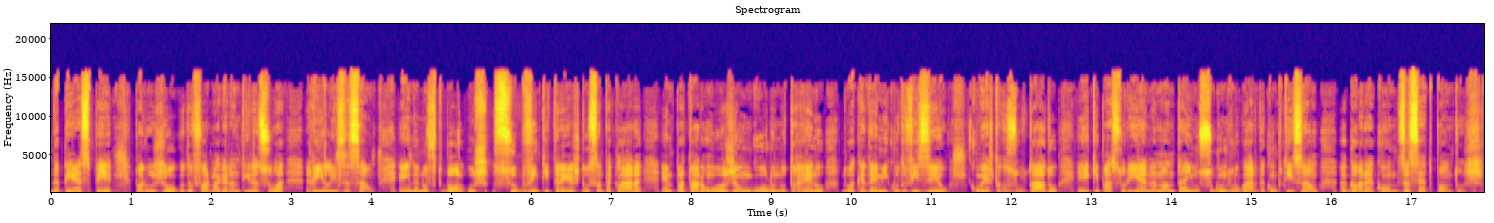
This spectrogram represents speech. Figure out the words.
da PSP para o jogo de forma a garantir a sua realização. Ainda no futebol, os sub-23 do Santa Clara empataram hoje a um golo no terreno do Académico de Viseu. Com este resultado, a equipa açoriana mantém o segundo lugar da competição, agora com 17 pontos.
